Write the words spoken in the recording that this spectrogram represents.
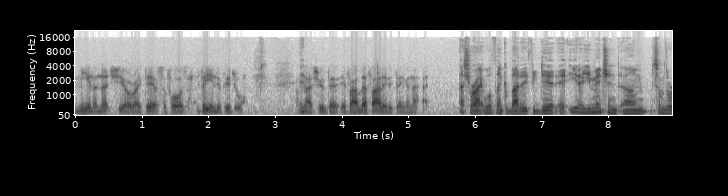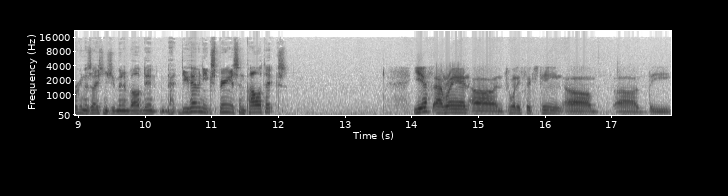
me in a nutshell, right there, so far as the individual. I'm not sure that if I left out anything or not. That's right. We'll think about it if you did. Uh, you know, you mentioned um, some of the organizations you've been involved in. Do you have any experience in politics? Yes, I ran uh, in 2016 um, uh, the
